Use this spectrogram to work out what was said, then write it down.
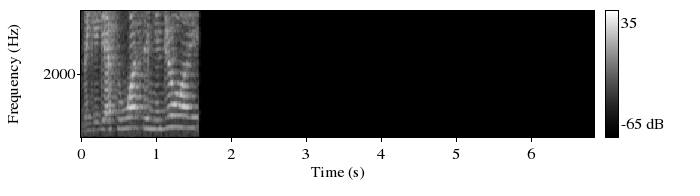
Thank you guys for watching. Enjoy!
